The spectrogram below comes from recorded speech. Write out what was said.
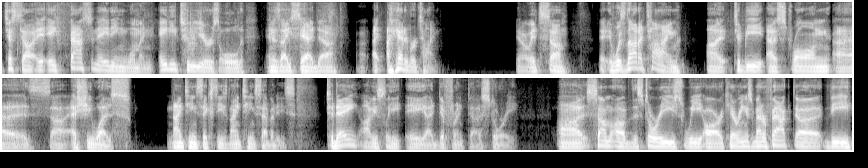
just uh, a, fascinating woman, 82 years old, and as I said, uh, ahead of her time. You know, it's um, it was not a time uh, to be as strong as uh, as she was, 1960s, 1970s. Today, obviously, a, a different story. some of the stories we are carrying, as a matter of fact, the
